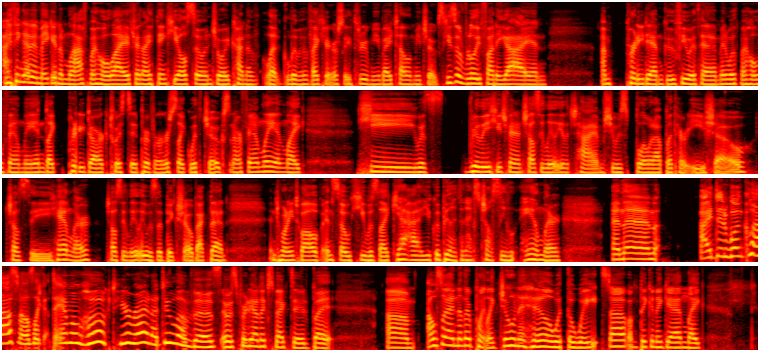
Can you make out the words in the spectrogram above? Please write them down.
I think I've been making him laugh my whole life, and I think he also enjoyed kind of like living vicariously through me by telling me jokes. He's a really funny guy, and I'm pretty damn goofy with him and with my whole family, and like pretty dark, twisted, perverse, like with jokes in our family. And like he was really a huge fan of Chelsea Lately at the time. She was blowing up with her E show, Chelsea Handler. Chelsea Lately was a big show back then in 2012, and so he was like, "Yeah, you could be like the next Chelsea Handler." And then I did one class and I was like, damn, I'm hooked. You're right. I do love this. It was pretty unexpected, but um, also another point, like Jonah Hill with the weight stuff. I'm thinking again, like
